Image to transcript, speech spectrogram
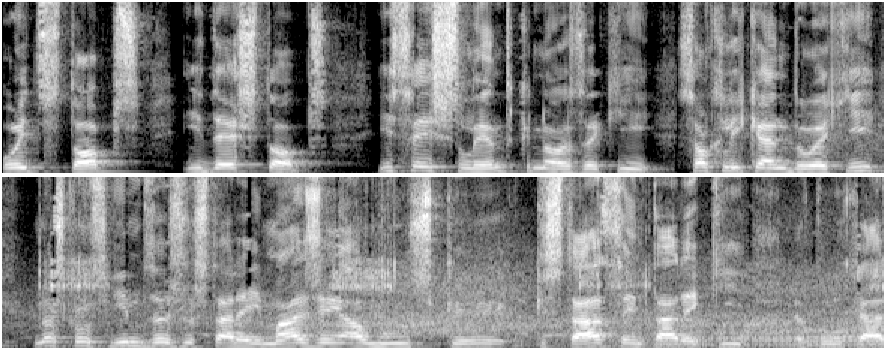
oito stops e 10 stops. Isso é excelente que nós aqui, só clicando aqui, nós conseguimos ajustar a imagem à luz que, que está, sem estar aqui a colocar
